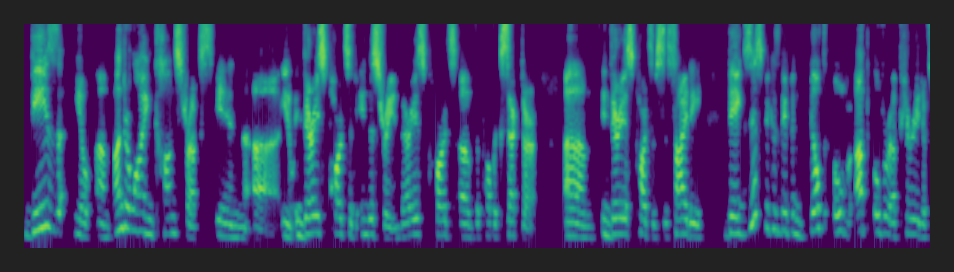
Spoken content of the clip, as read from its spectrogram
these you know um, underlying constructs in uh, you know in various parts of industry in various parts of the public sector um, in various parts of society they exist because they've been built over up over a period of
